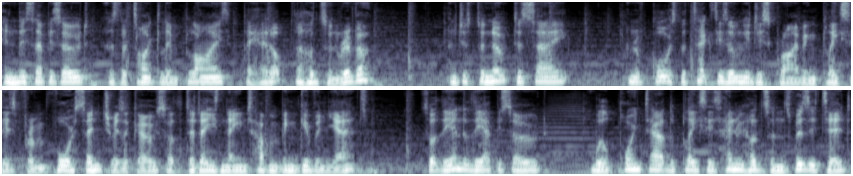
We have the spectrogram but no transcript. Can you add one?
In this episode, as the title implies, they head up the Hudson River. And just a note to say, and of course, the text is only describing places from four centuries ago, so today's names haven't been given yet. So at the end of the episode, we'll point out the places Henry Hudson's visited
